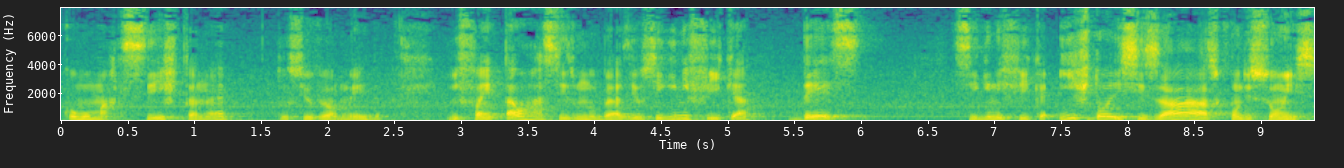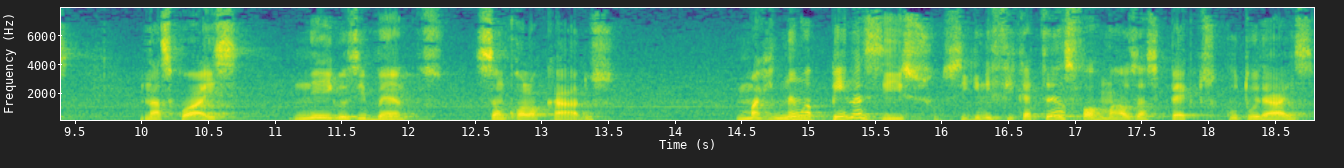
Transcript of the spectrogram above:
como marxista, né? do Silvio Almeida, enfrentar o racismo no Brasil significa des significa historicizar as condições nas quais negros e brancos são colocados, mas não apenas isso, significa transformar os aspectos culturais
